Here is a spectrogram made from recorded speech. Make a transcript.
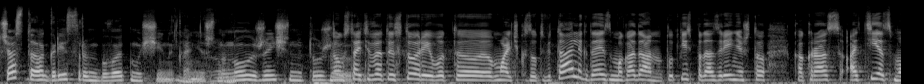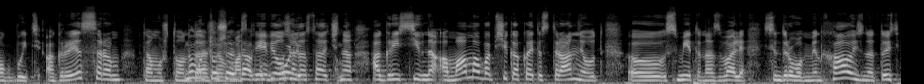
Часто агрессорами бывают мужчины, конечно, но женщины тоже. Ну, кстати, в этой истории вот э, мальчик зовут Виталик, да, из Магадана. Тут есть подозрение, что как раз отец мог быть агрессором, потому что он ну, даже уже, в Москве да, велся более... достаточно агрессивно, а мама вообще какая-то странная. Вот э, СМИ это назвали синдромом Мюнхгаузена. То есть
